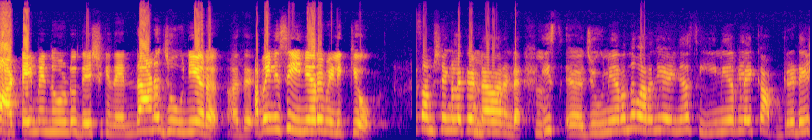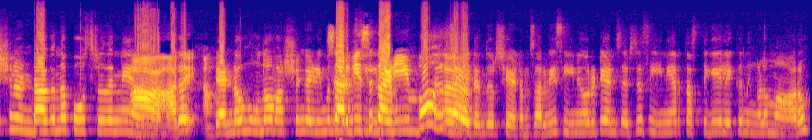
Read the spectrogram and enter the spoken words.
പാർട്ട് ടൈം എന്നുകൊണ്ട് ഉദ്ദേശിക്കുന്നത്? എന്താണ് ജൂനിയർ. അപ്പൊ ഇനി സീനിയർ വിളിക്കോ. സംശയങ്ങളൊക്കെ ഉണ്ടാവാറുണ്ട്. ഈ ജൂനിയർ എന്ന് പറഞ്ഞു കഴിഞ്ഞാൽ സീനിയറിലേക്ക് അപ്ഗ്രഡേഷൻ ഉണ്ടാകുന്ന പോസ്റ്റ് തന്നെയാണ്. രണ്ടോ മൂന്നോ വർഷം കഴിയുമ്പോൾ സർവീസ് കഴിയുമ്പോൾ കഴിയുമ്പോ തീർച്ചയായിട്ടും തീർച്ചയായിട്ടും. സർവീസ് സീനിയോറിറ്റി അനുസരിച്ച് സീനിയർ തസ്തികയിലേക്ക് നിങ്ങൾ മാറും.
